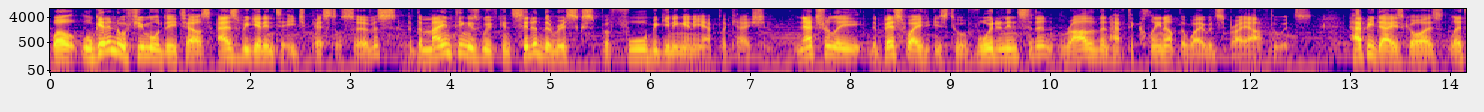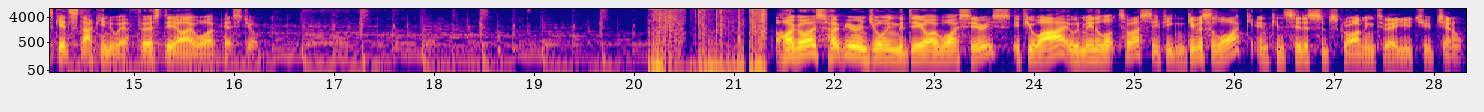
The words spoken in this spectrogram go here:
Well, we'll get into a few more details as we get into each pest or service, but the main thing is we've considered the risks before beginning any application. Naturally, the best way is to avoid an incident rather than have to clean up the wayward spray afterwards. Happy days guys, let's get stuck into our first DIY pest job. Hi guys, hope you're enjoying the DIY series. If you are, it would mean a lot to us if you can give us a like and consider subscribing to our YouTube channel.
